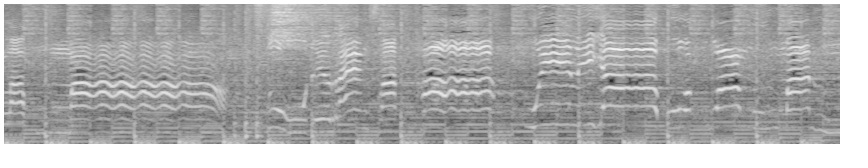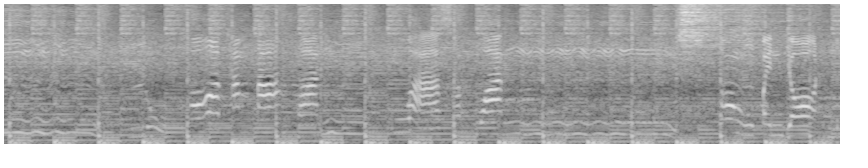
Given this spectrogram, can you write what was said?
กลับมา สู้ด้วยแรงศรัทธา วิริยาบวกความมุ่งมั่น ลูกขอทำตามฝัน ว่าสักวัน ต้องเป็นยอดม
